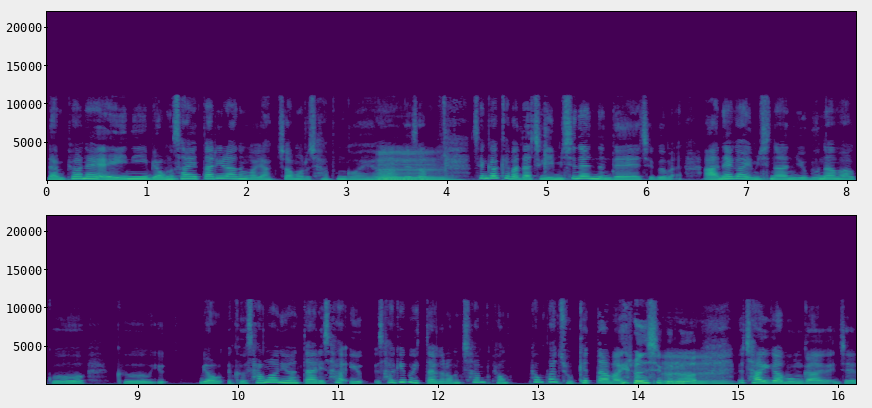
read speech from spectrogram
남편의 애인이 명사의 딸이라는 걸 약점으로 잡은 거예요 음. 그래서 생각해봐 나 지금 임신했는데 지금 아내가 임신한 유부남하고 그 유- 명, 그 상원의원 딸이 사, 유- 사귀고 있다 그러면 참 평, 평판 좋겠다 막 이런 식으로 음, 음, 음. 자기가 뭔가 이제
